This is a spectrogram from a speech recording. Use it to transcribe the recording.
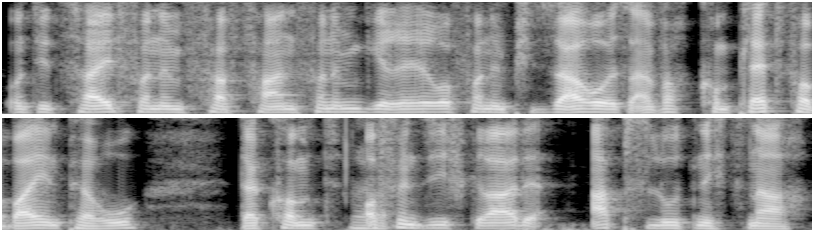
Und die Zeit von dem Verfahren, von dem Guerrero, von dem Pizarro ist einfach komplett vorbei in Peru. Da kommt ja. offensiv gerade absolut nichts nach.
